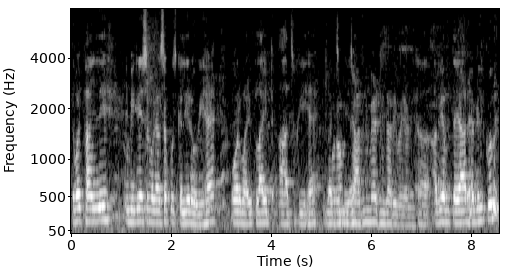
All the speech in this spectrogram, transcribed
तो भाई फाइनली इमिग्रेशन वगैरह सब कुछ क्लियर हो गई है और हमारी फ़्लाइट आ चुकी है लग और हम है। जहाज़ में जा रही भाई अभी। हाँ, अभी हम तैयार हैं बिल्कुल।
